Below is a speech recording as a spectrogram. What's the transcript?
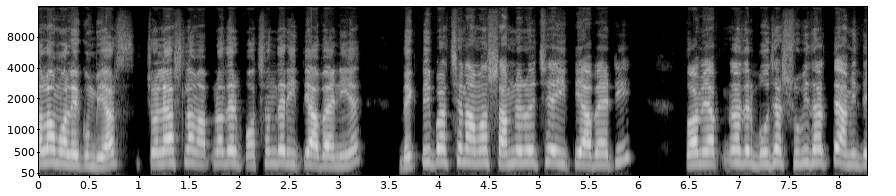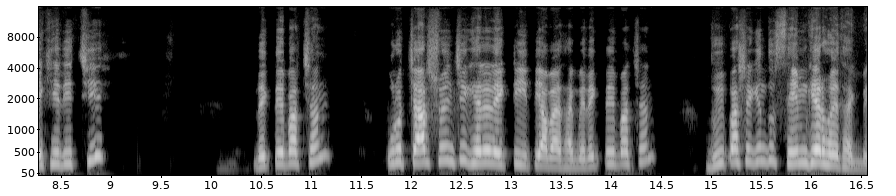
আসসালামু আলাইকুম বিয়ার্স চলে আসলাম আপনাদের পছন্দের ইতি আবায়া নিয়ে। দেখতেই পাচ্ছেন আমার সামনে রয়েছে ইতি আবায়াটি। তো আমি আপনাদের বোঝার সুবিধার্থে আমি দেখিয়ে দিচ্ছি। দেখতেই পাচ্ছেন, পুরো চারশো ইঞ্চি ঘেরের একটি ইতি আবায়া থাকবে। দেখতেই পাচ্ছেন, দুই পাশে কিন্তু সেম ঘের হয়ে থাকবে।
